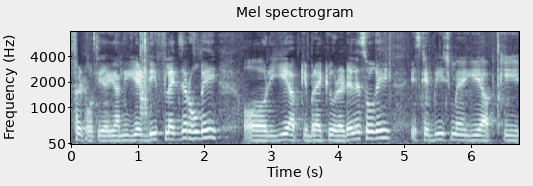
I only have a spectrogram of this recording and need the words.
फिट होती है। यानी ये डी फ्लेक्जर हो गई और ये आपकी ब्रैक्योरेडिलस हो गई। इसके बीच में ये आपकी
